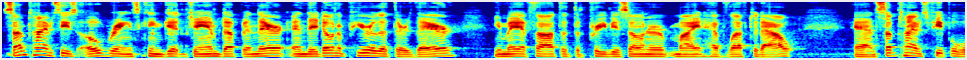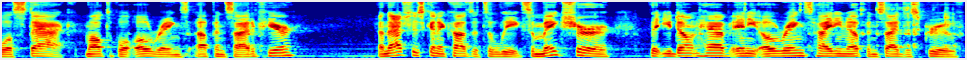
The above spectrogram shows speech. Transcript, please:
sometimes these O-rings can get jammed up in there and they don't appear that they're there. You may have thought that the previous owner might have left it out. And sometimes people will stack multiple O-rings up inside of here. And that's just gonna cause it to leak. So make sure that you don't have any O-rings hiding up inside this groove.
